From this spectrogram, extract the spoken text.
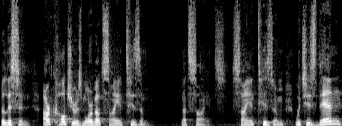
But listen, our culture is more about scientism, not science. Scientism, which is then,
